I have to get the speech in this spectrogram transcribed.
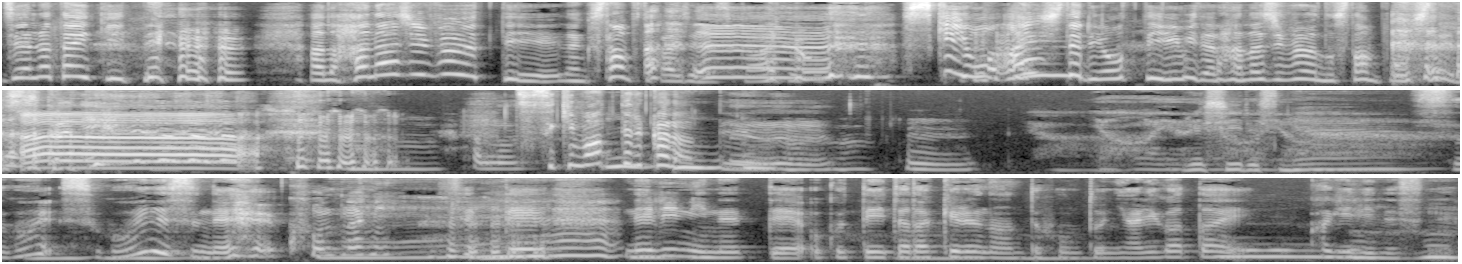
ゼラ待機って、あの、花ジブーっていう、なんかスタンプとかあるじゃないですか。あれを好きよ、愛してるよっていう意味での花ジブーのスタンプをしたいですね。続き待ってるからっていう。嬉しいですね。すごい、すごいですね。こんなにね設定、ね 練りに練って送っていただけるなんて本当にありがたい限りですね。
